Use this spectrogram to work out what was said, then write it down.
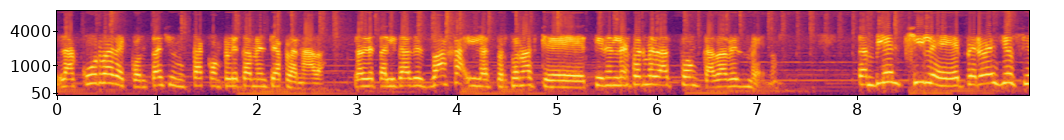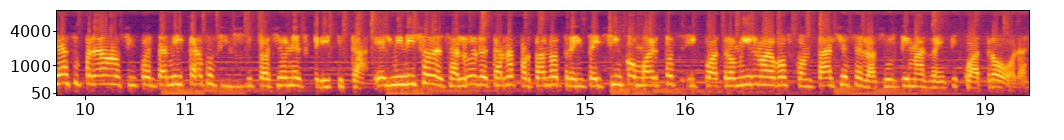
la curva de contagios está completamente aplanada. La letalidad es baja y las personas que tienen la enfermedad son cada vez menos. También Chile, eh, pero ellos ya superaron los 50 mil casos y su situación es crítica. El ministro de Salud está reportando 35 muertos y 4 mil nuevos contagios en las últimas 24 horas.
